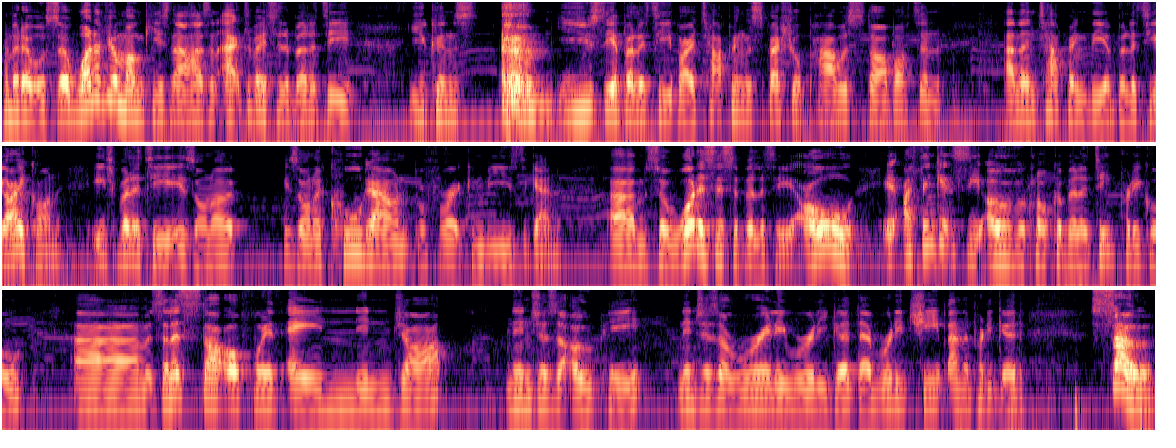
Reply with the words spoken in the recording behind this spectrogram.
I bet I will. So one of your monkeys now has an activated ability. You can you use the ability by tapping the special power star button and then tapping the ability icon. Each ability is on a is on a cooldown before it can be used again. Um, so what is this ability? Oh, it, I think it's the overclock ability. Pretty cool. Um, so let's start off with a ninja. Ninjas are OP. Ninjas are really, really good. They're really cheap and they're pretty good. So,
